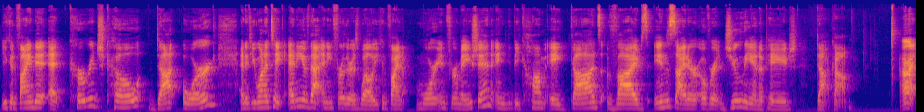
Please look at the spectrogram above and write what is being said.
You can find it at courageco.org. And if you want to take any of that any further as well, you can find more information and become a God's Vibes insider over at julianapage.com. All right.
